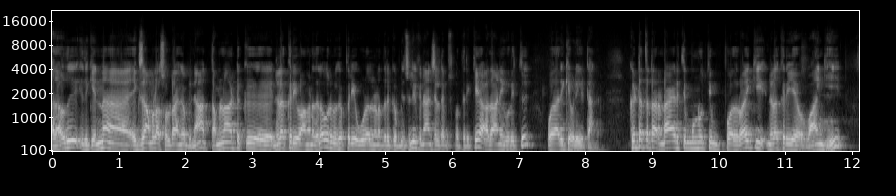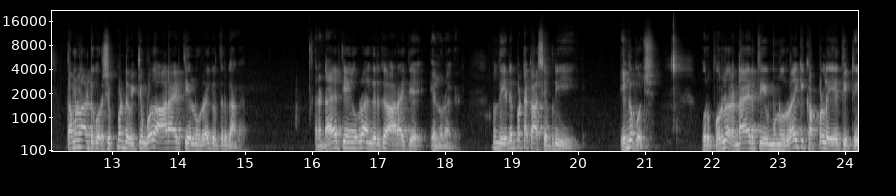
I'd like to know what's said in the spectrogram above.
அதாவது இதுக்கு என்ன எக்ஸாம்பிளாக சொல்கிறாங்க அப்படின்னா தமிழ்நாட்டுக்கு நிலக்கரி வாங்கினதில் ஒரு மிகப்பெரிய ஊழல் நடந்திருக்கு அப்படின்னு சொல்லி ஃபினான்ஷியல் டைம்ஸ் பத்திரிக்கை அதானி குறித்து ஒரு அறிக்கை வெளியிட்டாங்க. கிட்டத்தட்ட ரெண்டாயிரத்தி முந்நூற்றி முப்பது ரூபாய்க்கு நிலக்கரியை வாங்கி தமிழ்நாட்டுக்கு ஒரு ஷிப்மெண்ட் விற்கும்போது ஆறாயிரத்தி எழுநூறுவாய்க்கு விற்றுருக்காங்க ரெண்டாயிரத்தி ஐநூறுரூவா அங்கே இருக்குது ஆறாயிரத்தி எழுநூறுவா அங்கே இருக்குது அப்போ இந்த இடைப்பட்ட காசு எப்படி எங்கே போச்சு? ஒரு பொருளை ரெண்டாயிரத்தி முந்நூறுரூவாய்க்கு கப்பலில் ஏற்றிட்டு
